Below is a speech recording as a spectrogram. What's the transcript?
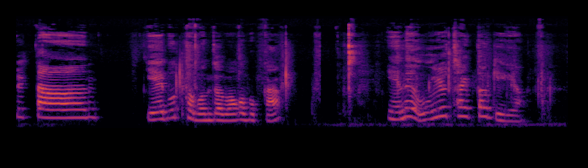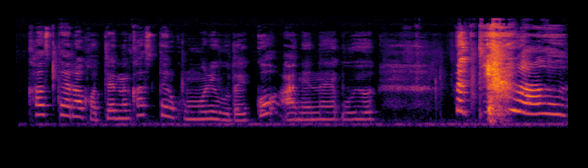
일단 얘부터 먼저 먹어볼까? 얘는 우유 찰떡이에요. 카스테라 겉에는 카스테라 곡물이 묻어있고 안에는 우유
